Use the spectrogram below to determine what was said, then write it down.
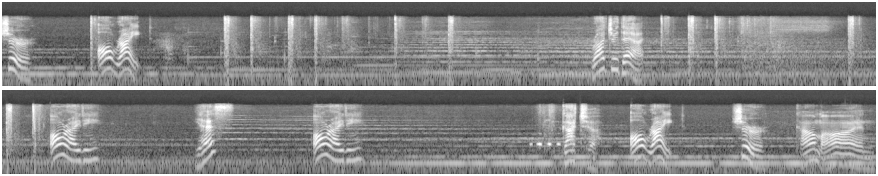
Sure. All right. Roger that. All righty. Yes? All righty. Gotcha. All right. Sure. Come on.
